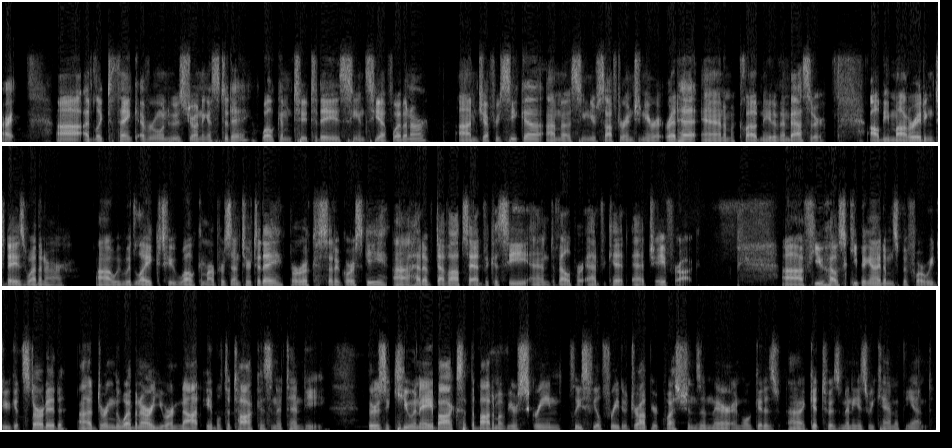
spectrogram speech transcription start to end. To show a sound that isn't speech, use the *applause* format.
All right. Uh, I'd like to thank everyone who is joining us today. Welcome to today's CNCF webinar. I'm Jeffrey Sica. I'm a senior software engineer at Red Hat, and I'm a cloud native ambassador. I'll be moderating today's webinar. Uh, we would like to welcome our presenter today, Baruch Sadogursky, uh, Head of DevOps Advocacy and Developer Advocate at JFrog. Uh, a few housekeeping items before we do get started. Uh, during the webinar, you are not able to talk as an attendee. There's a Q&A box at the bottom of your screen. Please feel free to drop your questions in there and we'll get, as, uh, get to as many as we can at the end.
